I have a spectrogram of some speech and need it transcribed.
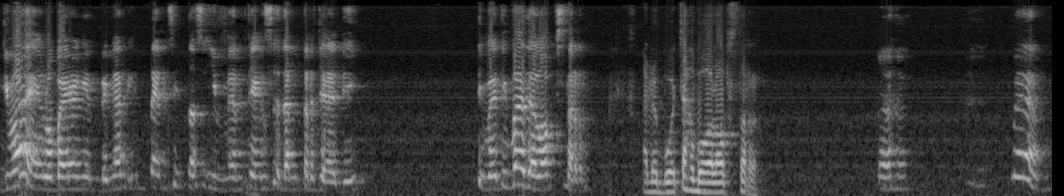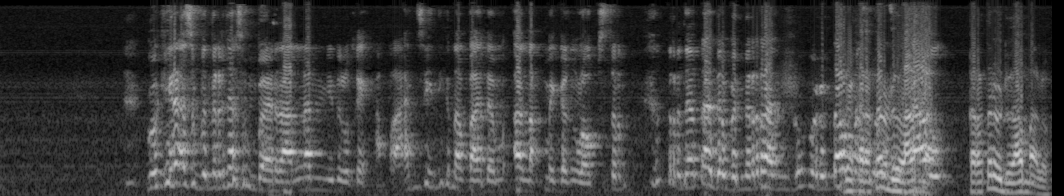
Gimana ya lo bayangin dengan intensitas event yang sedang terjadi, tiba-tiba ada lobster. Ada bocah bawa lobster Man, gue kira sebenarnya sembarangan gitu loh kayak apaan sih ini kenapa ada anak megang lobster? Ternyata ada beneran. Gue baru tahu pas karakter udah lama tahu. Karakter udah lama loh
